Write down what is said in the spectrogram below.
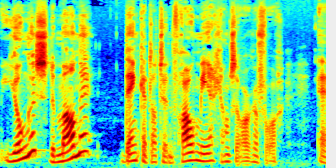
jongens, de mannen, denken dat hun vrouw meer gaan zorgen voor eh,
